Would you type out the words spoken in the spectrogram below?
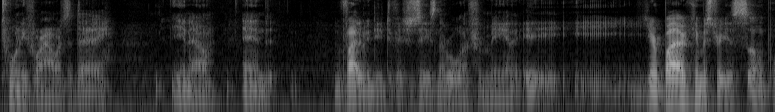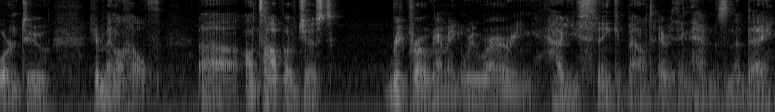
24 hours a day. You know, and vitamin D deficiency is number one for me, and it, it, your biochemistry is so important to your mental health. Uh, on top of just reprogramming, rewiring how you think about everything that happens in the day.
